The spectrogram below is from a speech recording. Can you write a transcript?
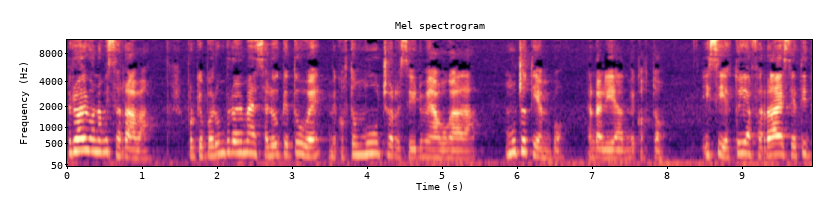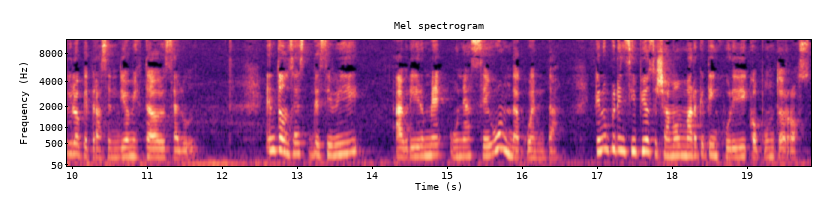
Pero algo no me cerraba, porque por un problema de salud que tuve, me costó mucho recibirme de abogada. Mucho tiempo, en realidad, me costó. Y sí, estoy aferrada a ese título que trascendió mi estado de salud. Entonces decidí abrirme una segunda cuenta, que en un principio se llamó marketingjurídico.ros.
